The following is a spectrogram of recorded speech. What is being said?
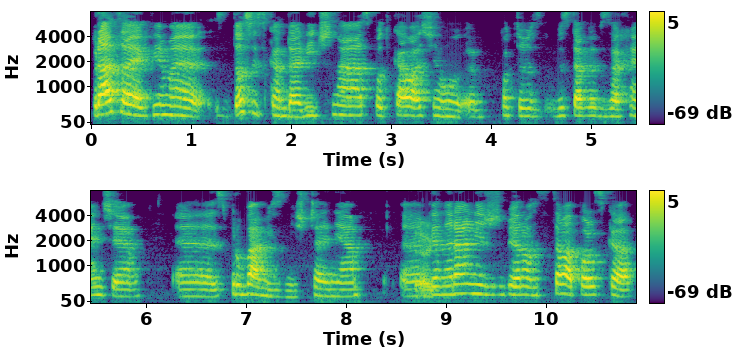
Praca, jak wiemy, dosyć skandaliczna. Spotkała się e, podczas wystawy w Zachęcie e, z próbami zniszczenia. E, Tak. Generalnie rzecz biorąc, cała Polska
